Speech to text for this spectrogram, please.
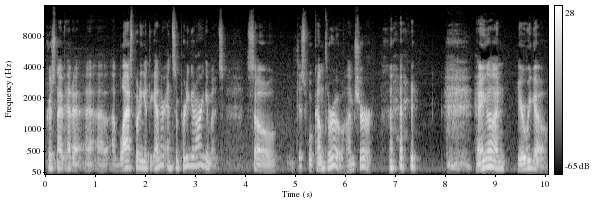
Chris and I have had a, a, a blast putting it together and some pretty good arguments. So this will come through, I'm sure. Hang on, here we go.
